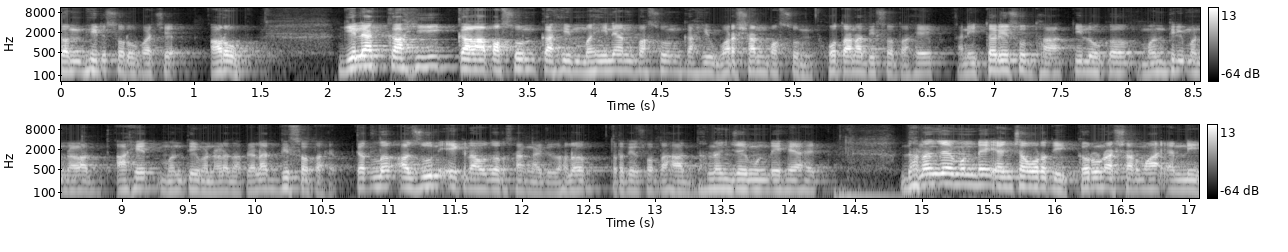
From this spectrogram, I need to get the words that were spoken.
गंभीर स्वरूपाचे आरोप गेल्या काही काळापासून काही महिन्यांपासून काही वर्षांपासून होताना दिसत आहे. आणि तरीसुद्धा ती लोक मंत्रिमंडळात आहेत मंत्रिमंडळात आपल्याला दिसत आहेत. त्यातलं अजून एक नाव जर सांगायचं झालं तर ते स्वतः धनंजय मुंडे हे आहेत. धनंजय मुंडे यांच्यावरती करुणा शर्मा यांनी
